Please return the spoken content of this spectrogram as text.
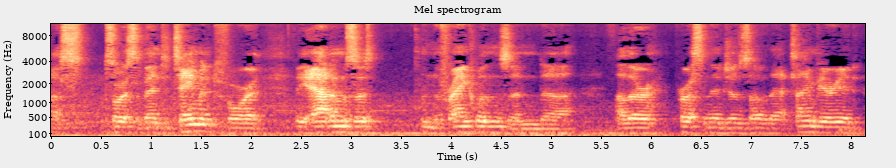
a source of entertainment for the Adams and the Franklins and uh, other personages of that time period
